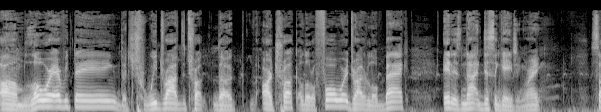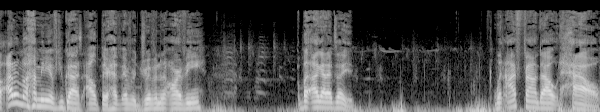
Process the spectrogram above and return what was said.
um, lower everything. The tr- we drive the truck the our truck a little forward, drive it a little back. It is not disengaging, right? So I don't know how many of you guys out there have ever driven an RV, but I gotta tell you, when I found out how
